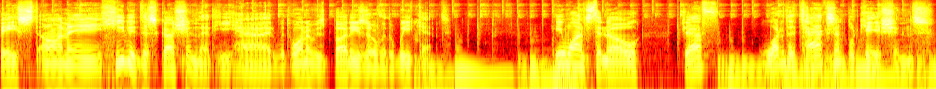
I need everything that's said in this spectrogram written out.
based on a heated discussion that he had with one of his buddies over the weekend. He wants to know, Jeff, what are the tax implications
